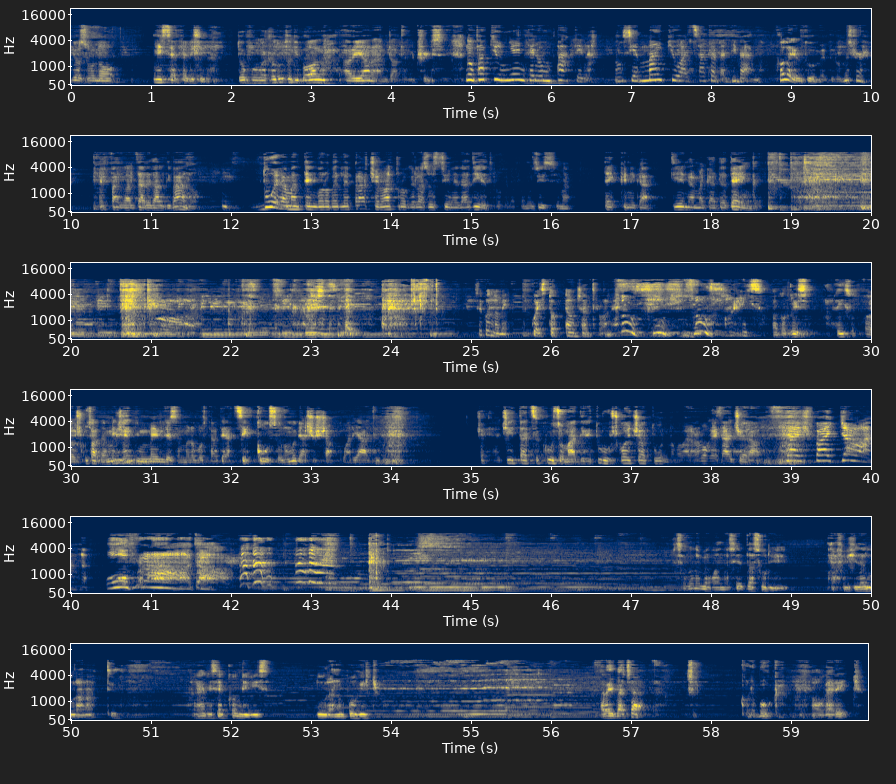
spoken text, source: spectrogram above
Io sono Mister Felicità. Dopo la caduta di Bonn, Ariana è andata in crisi. Non fa più niente, non patina. Non si è mai più alzata dal divano. Qual è il tuo metodo, mister? Per farla alzare dal divano. Due la mantengono per le braccia e un altro che la sostiene da dietro, che è la famosissima tecnica Tiena Makata Teng. Secondo me, questo è un cialtrone. Sushi, sushi. Con riso. Ma con riso, riso. Eh, scusate, a me c'è in mente se me lo portate a zeccoso, non mi piace sciacquariati. Cioè, la città a zeccoso, ma addirittura un scotch attorno, ma pare una poco esagerato. Stai sbagliando! Oh frata! Secondo me quando si è da soli la felicità dura un attimo. Magari se è condivisa, durano un pochino. L'hai baciata? Sì, con la bocca. No, gareggia.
